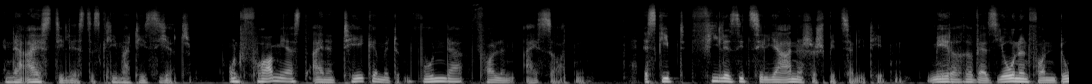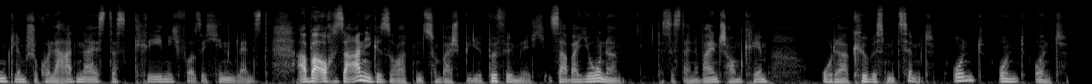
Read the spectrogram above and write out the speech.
In der Eisdiele ist es klimatisiert und vor mir ist eine Theke mit wundervollen Eissorten. Es gibt viele sizilianische Spezialitäten. Mehrere Versionen von dunklem Schokoladeneis, das cremig vor sich hinglänzt. Aber auch sahnige Sorten, zum Beispiel Büffelmilch, Sabayone, das ist eine Weinschaumcreme, oder Kürbis mit Zimt. Und, und, und.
